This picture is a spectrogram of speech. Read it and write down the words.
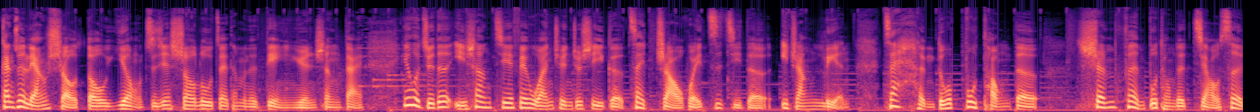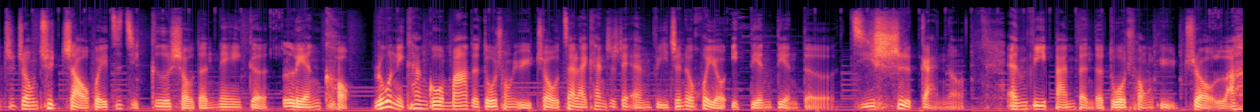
干脆两首都用，直接收录在他们的电影原声带。因为我觉得以上皆非完全就是一个在找回自己的一张脸，在很多不同的身份、不同的角色之中去找回自己歌手的那一个脸孔。如果你看过《妈的多重宇宙》，再来看这些 MV，真的会有一点点的即视感呢、哦。MV 版本的多重宇宙啦，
